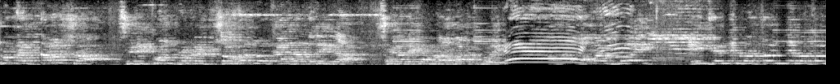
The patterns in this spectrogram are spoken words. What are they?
প্রকার তামাশা সেটি কোন প্রকার জঘন্য কায়দা তরিকা সেটা দেখে আমরা অবাক হই। আমরা অবাক হই। এই যে নির্বাচন নির্বাচন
